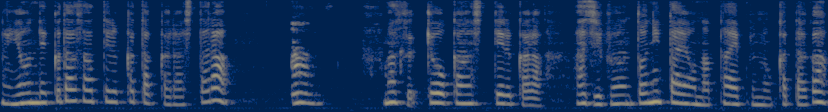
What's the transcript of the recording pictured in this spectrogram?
ん、読んでくださってる方からしたらうん。まず共感してるからあ自分と似たようなタイプの方が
